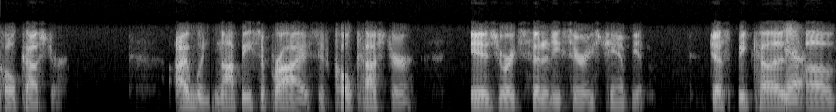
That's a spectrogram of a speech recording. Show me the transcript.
Cole Custer. I would not be surprised if Cole Custer is your Xfinity Series champion just because yeah. of,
